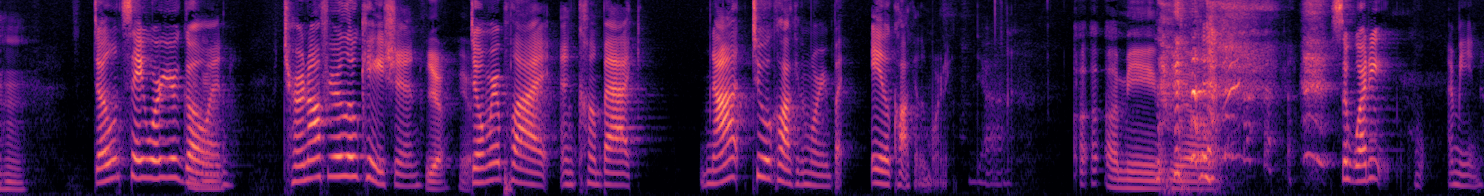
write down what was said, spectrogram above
hmm don't say where you're going, turn off your location, Yeah. Yeah. don't reply, and come back not two o'clock in the morning, but eight o'clock in the morning? Yeah. I- I mean, you know, So what do you? I mean,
